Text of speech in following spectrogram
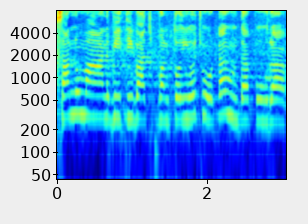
ਸਾਨੂੰ ਮਾਣ ਵੀ ਤੀ ਬਚਪਨ ਤੋਂ ਹੀ ਉਹ ਛੋਟਾ ਹੁੰਦਾ ਪੂਰਾ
